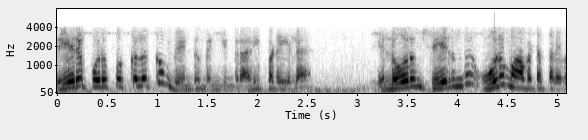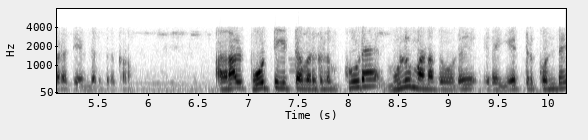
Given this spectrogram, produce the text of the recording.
வேறு பொறுப்புகளுக்கும் வேண்டும் என்கின்ற அடிப்படையில எல்லோரும் சேர்ந்து ஒரு மாவட்ட தலைவரை தேர்ந்தெடுத்திருக்கிறோம். அதனால் போட்டியிட்டவர்களும் கூட முழு மனதோடு இதை ஏற்றுக்கொண்டு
